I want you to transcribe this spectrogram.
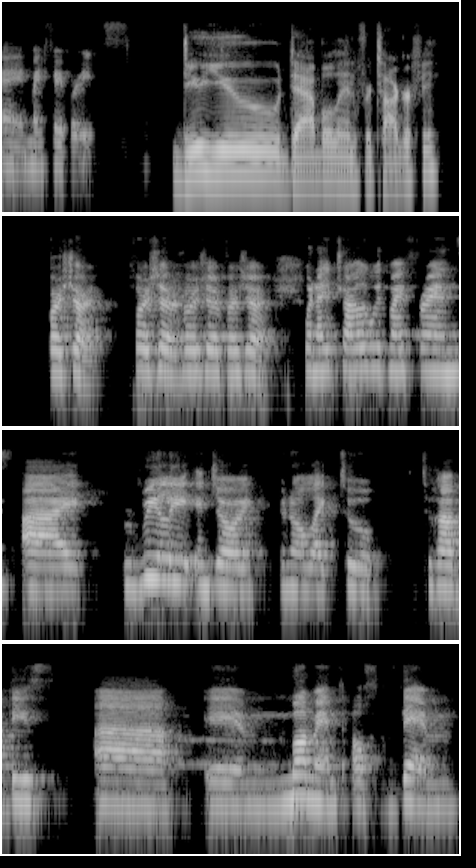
uh, my favorites. Do you dabble in photography? For sure, for sure, for sure, for sure. When I travel with my friends, I really enjoy, you know, like to to have this uh, moment of them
